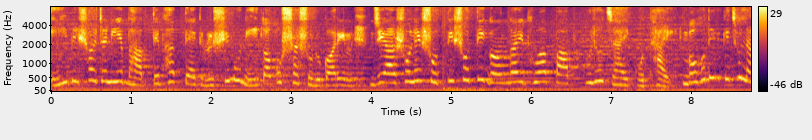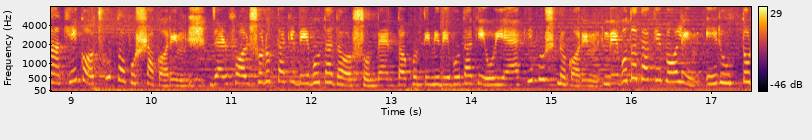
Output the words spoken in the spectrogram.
এই বিষয়টা নিয়ে ভাবতে ভাবতে এক ঋষিমুনি তপস্যা শুরু করেন যে আসলে সত্যি সত্যি গঙ্গায় ধোয়া পাপগুলো যায় কোথায়? বহুদিন কিছু না খেয়ে কঠোর তপস্যা করেন। যার ফলস্বরূপ তাকে দেবতা দর্শন দেন। তখন তিনি দেবতাকে ওই একই প্রশ্ন করেন। দেবতা তাকে বলেন, এর উত্তর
